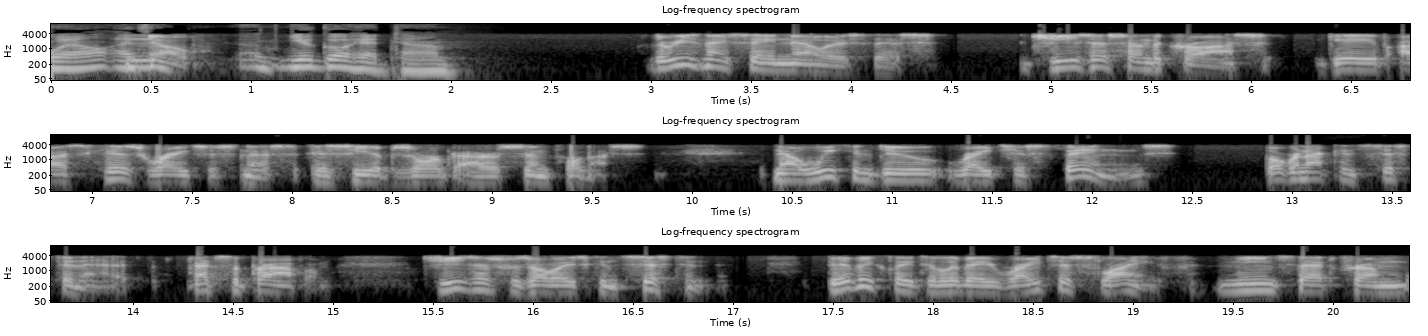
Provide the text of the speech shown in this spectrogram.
Well, I think, No. you go ahead, Tom. The reason I say no is this Jesus on the cross gave us his righteousness as he absorbed our sinfulness. Now, we can do righteous things, but we're not consistent at it. That's the problem. Jesus was always consistent. Biblically, to live a righteous life means that from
